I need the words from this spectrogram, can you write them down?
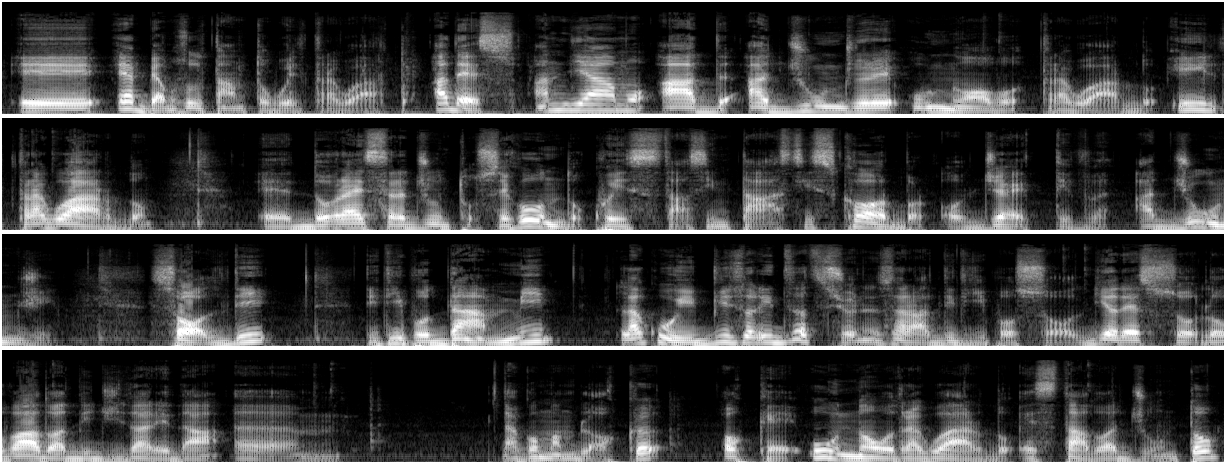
e, e, abbiamo soltanto quel traguardo. Adesso andiamo ad aggiungere un nuovo traguardo. Il traguardo eh, dovrà essere aggiunto secondo questa sintassi scoreboard objective aggiungi soldi di tipo dammi la cui visualizzazione sarà di tipo soldi. Adesso lo vado a digitare da, ehm, da command block ok un nuovo traguardo è stato aggiunto.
